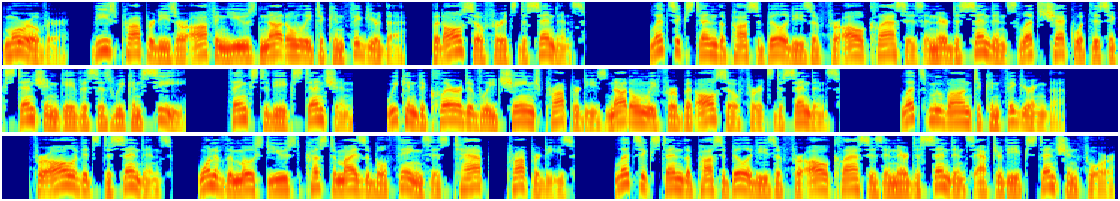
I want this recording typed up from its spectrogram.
Moreover, these properties are often used not only to configure the, but also for its descendants, Let's extend the possibilities of for all classes and their descendants. Let's check what this extension gave us as we can see. Thanks to the extension, we can declaratively change properties not only for but also for its descendants. Let's move on to configuring the for all of its descendants, one of the most used customizable things is tap properties. Let's extend the possibilities of for all classes and their descendants after the extension for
